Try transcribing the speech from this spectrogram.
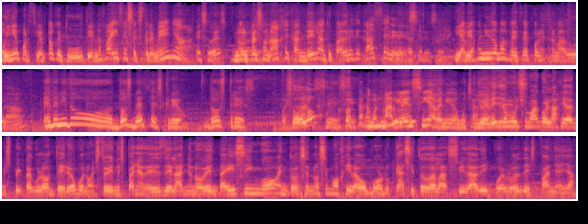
Oye, por cierto, que tú tienes raíces extremeñas. Eso es. No el personaje, Candela, tu padre es de Cáceres. De Cáceres, sí. Y habías venido más veces por Extremadura. He venido dos veces, creo. Dos, tres. Pues ¿Solo? Sí, ¿Estás sí. Marlene sí ha venido muchas Yo he veces. venido mucho más con la gira de mi espectáculo anterior. Bueno, estoy en España desde el año 95, entonces nos hemos girado por casi todas las ciudades y pueblos de España ya.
